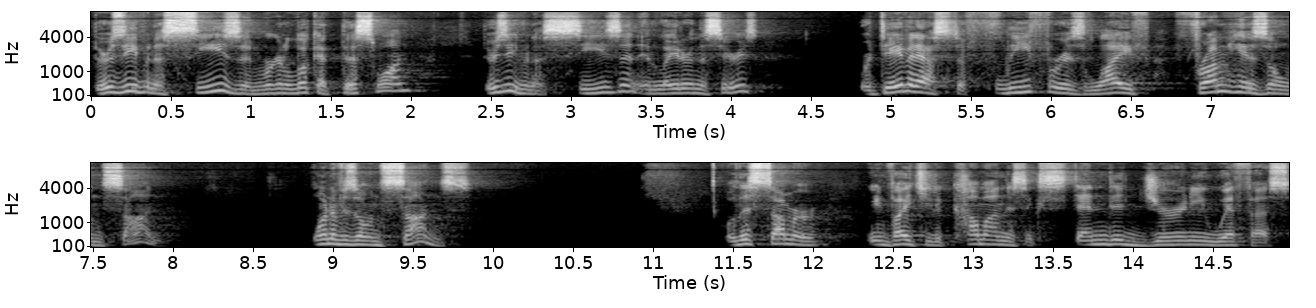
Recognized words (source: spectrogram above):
There's even a season, we're going to look at this one. There's even a season, and later in the series, where David has to flee for his life from his own son, one of his own sons. Well, this summer, we invite you to come on this extended journey with us.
